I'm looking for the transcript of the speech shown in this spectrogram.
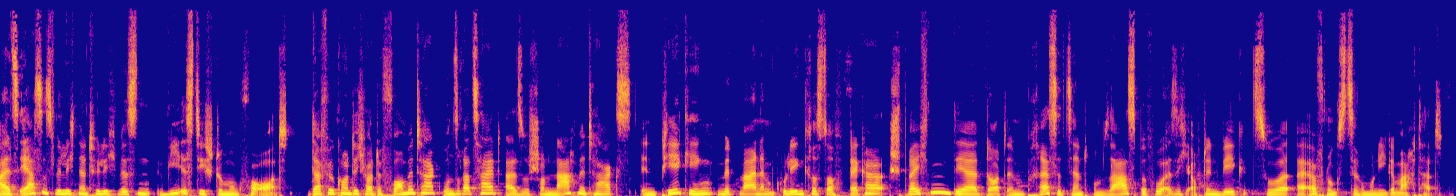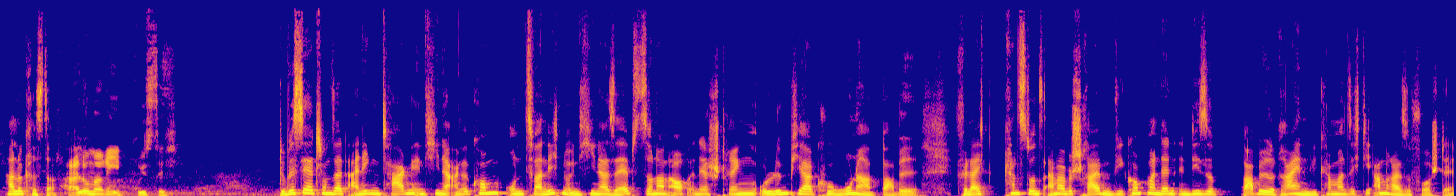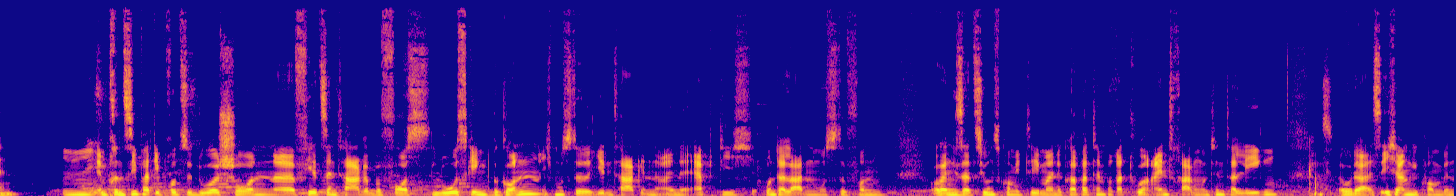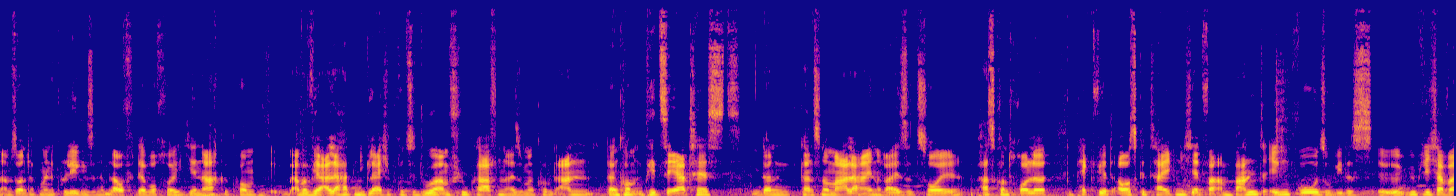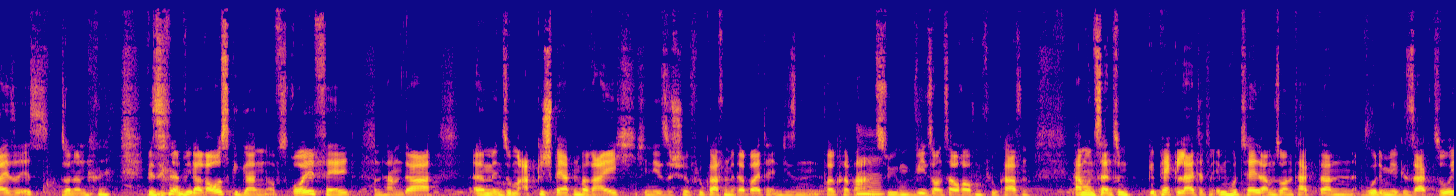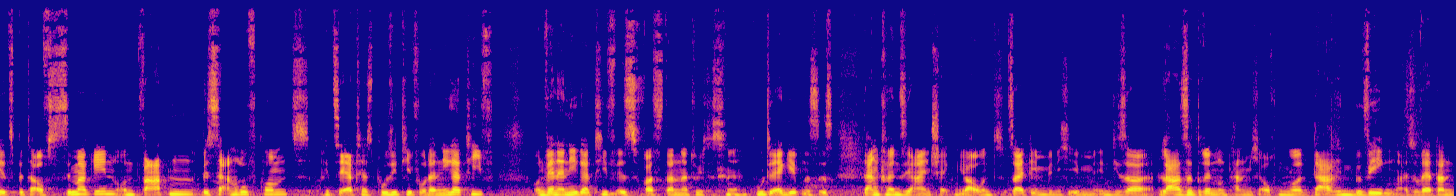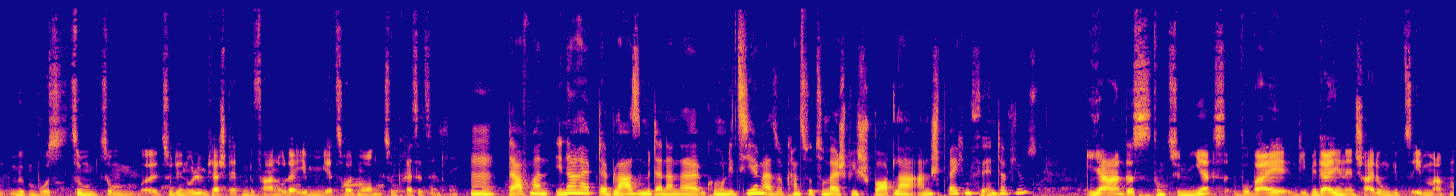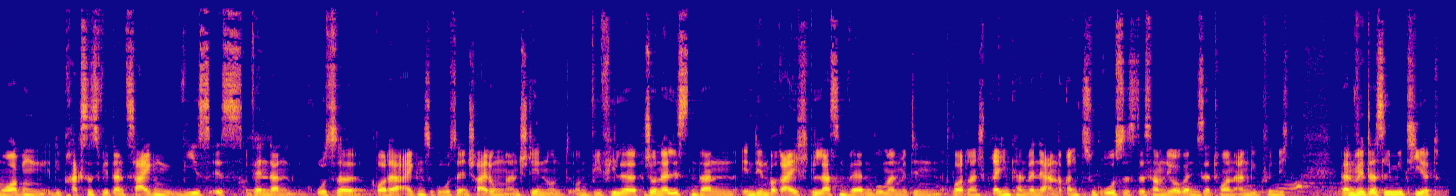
Als erstes will ich natürlich wissen, wie ist die Stimmung vor Ort? Dafür konnte ich heute Vormittag unserer Zeit, also schon nachmittags in Peking, mit meinem Kollegen Christoph Becker sprechen, der dort im Pressezentrum saß, bevor er sich auf den Weg zur Eröffnungszeremonie gemacht hat. Hallo Christoph. Hallo Marie, grüß dich. Du bist ja jetzt schon seit einigen Tagen in China angekommen und zwar nicht nur in China selbst, sondern auch in der strengen Olympia-Corona-Bubble. Vielleicht kannst du uns einmal beschreiben, wie kommt man denn in diese Bubble rein? Wie kann man sich die Anreise vorstellen? Mm, Im Prinzip hat die Prozedur schon 14 äh, Tage bevor es losging begonnen. Ich musste jeden Tag in eine App, die ich runterladen musste von Organisationskomitee meine Körpertemperatur eintragen und hinterlegen. Krass. Oder als ich angekommen bin am Sonntag, meine Kollegen sind im Laufe der Woche hier nachgekommen. Aber wir alle hatten die gleiche Prozedur am Flughafen. Also man kommt an, dann kommt ein PCR-Test, dann ganz normale Einreise, Zoll, Passkontrolle. Gepäck wird ausgeteilt, nicht etwa am Band irgendwo, so wie das äh, üblicherweise ist, sondern wir sind dann wieder rausgegangen aufs Rollfeld und haben da ähm, in so einem abgesperrten Bereich chinesische Flughafenmitarbeiter in diesen Vollkörperanzügen, mhm. wie sonst auch auf dem Flughafen, haben uns dann zum Gepäck geleitet. Im Hotel am Sonntag dann wurde mir gesagt, so jetzt bitte aufs Zimmer gehen und warten, bis der Anruf kommt, PCR-Test positiv oder negativ. Und wenn er negativ ist, was dann natürlich das gute Ergebnis ist, dann können Sie einchecken. Ja, und seitdem bin ich eben in dieser Blase drin und kann mich auch nur darin bewegen. Also werde dann mit dem Bus zum, zum, äh, zu den Olympiastätten gefahren oder eben jetzt heute Morgen zum Pressezentrum. Mhm. Darf man innerhalb der Blase miteinander kommunizieren? Also kannst du zum Beispiel Sportler ansprechen für Interviews? Ja, das funktioniert, wobei die Medaillenentscheidungen gibt es eben ab morgen. Die Praxis wird dann zeigen, wie es ist, wenn dann große Sportereignisse, große Entscheidungen anstehen und, und wie viele Journalisten dann in den Bereich gelassen werden, wo man mit den Sportlern sprechen kann. Wenn der Andrang zu groß ist, das haben die Organisatoren angekündigt, dann wird das limitiert.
